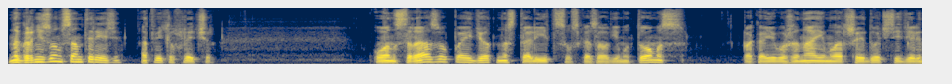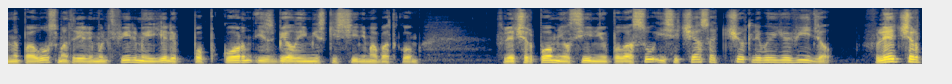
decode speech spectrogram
На гарнизон в Сан-Терезе, ответил Флетчер. Он сразу пойдет на столицу, сказал ему Томас, пока его жена и младшая дочь сидели на полу, смотрели мультфильмы и ели попкорн из белой миски с синим ободком. Флетчер помнил синюю полосу и сейчас отчетливо ее видел. Флетчер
